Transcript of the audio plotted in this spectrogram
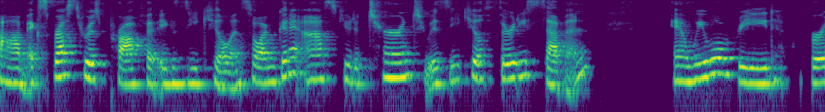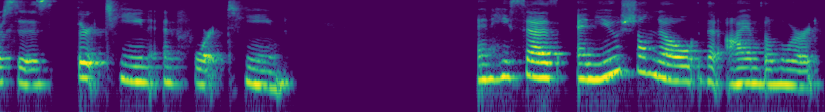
um, expressed through his prophet Ezekiel. And so I'm going to ask you to turn to Ezekiel 37 and we will read verses 13 and 14. And he says, And you shall know that I am the Lord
